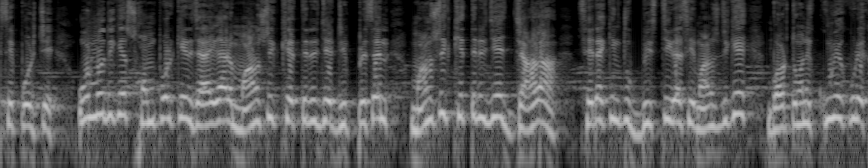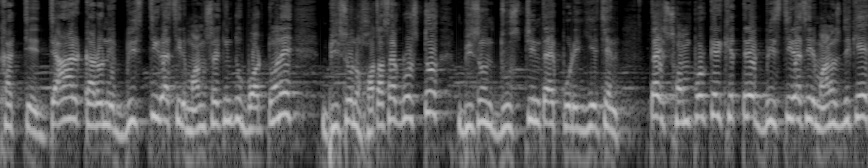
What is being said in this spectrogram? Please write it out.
এসে পড়ছে। অন্যদিকে সম্পর্কের জায়গার মানসিক ক্ষেত্রে যে ডিপ্রেশন মানসিক ক্ষেত্রে যে জ্বালা, সেটা কিন্তু বৃষ্টিক রাশির মানুষটিকে বর্তমানে কুঁড়ে কুঁড়ে খাচ্ছে। যার কারণে বৃষ্টিক রাশির মানুষরা কিন্তু বর্তমানে ভীষণ হতাশাগ্রস্ত, ভীষণ দুশ্চিন্তায় পড়ে গিয়েছেন। তাই সম্পর্কের ক্ষেত্রে বৃষ্টিক রাশির মানুষটিকে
